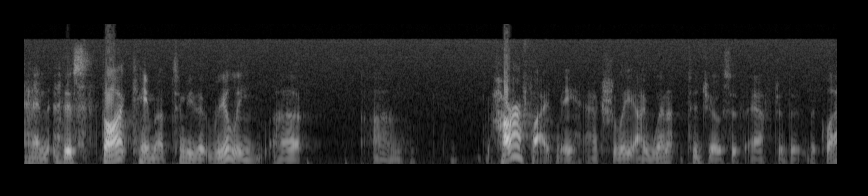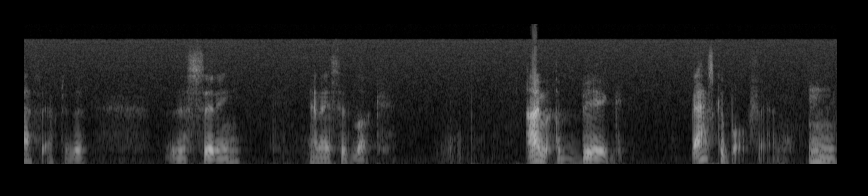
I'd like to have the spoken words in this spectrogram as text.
And this thought came up to me that really uh, um, horrified me, actually. I went up to Joseph after the, the class, after the, the sitting, and I said, look, I'm a big basketball fan.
